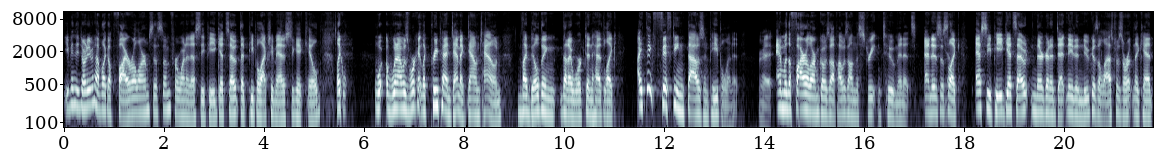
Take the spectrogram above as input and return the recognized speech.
even they don't even have like a fire alarm system for when an SCP gets out that people actually manage to get killed. Like w- when I was working like pre-pandemic downtown, my building that I worked in had like I think 15,000 people in it. Right. And when the fire alarm goes off, I was on the street in 2 minutes. And it's just yeah. like SCP gets out and they're going to detonate a nuke as a last resort and they can't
